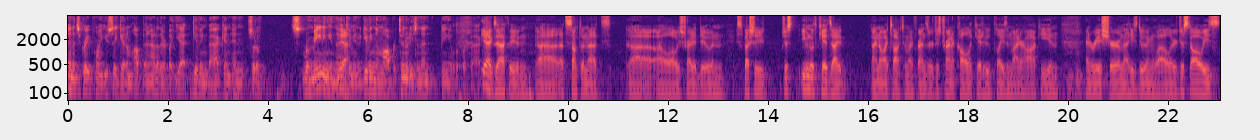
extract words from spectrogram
And it's a great point. You say get them up and out of there, but yet giving back and, and sort of remaining in that Yeah. community, giving them opportunities, and then being able to put back. Yeah, exactly, and uh, that's something that uh, I'll always try to do, and especially just even with kids, I I know I talk to my friends or just trying to call a kid who plays in minor hockey and Mm-hmm. and reassure him that he's doing well, or just always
